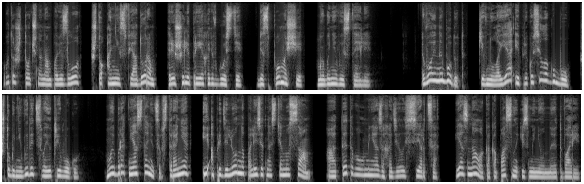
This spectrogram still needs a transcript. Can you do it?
Вот уж точно нам повезло, что они с Феодором решили приехать в гости. Без помощи мы бы не выстояли. «Воины будут», — кивнула я и прикусила губу, чтобы не выдать свою тревогу. Мой брат не останется в стороне и определенно полезет на стену сам, а от этого у меня заходилось сердце. Я знала, как опасны измененные твари.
